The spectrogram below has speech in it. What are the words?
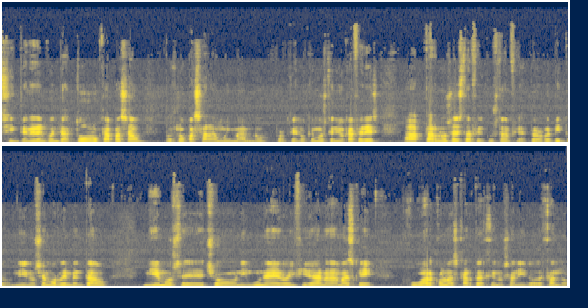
sin, tener en cuenta todo lo que ha pasado, pues lo pasará muy mal, ¿no? Porque lo que hemos tenido que hacer es adaptarnos a estas circunstancias. Pero repito, ni nos hemos reinventado, ni hemos hecho ninguna heroicidad, nada más que jugar con las cartas que nos han ido dejando.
